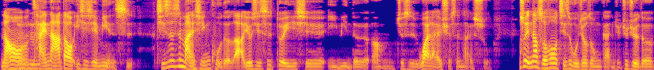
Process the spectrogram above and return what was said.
然后才拿到一些些面试。其实是蛮辛苦的啦，尤其是对一些移民的，嗯，就是外来的学生来说。所以那时候其实我就有这种感觉，就觉得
